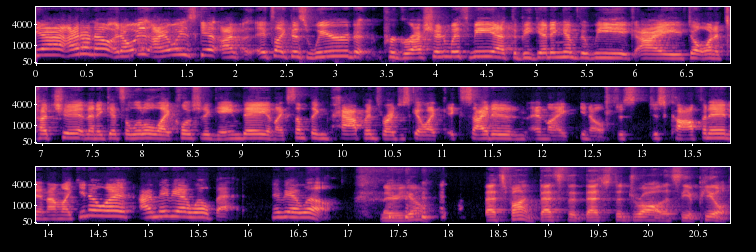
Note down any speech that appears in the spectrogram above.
Yeah, I don't know. It always I always get I it's like this weird progression with me at the beginning of the week. I don't want to touch it and then it gets a little like closer to game day and like something happens where I just get like excited and, and like, you know, just just confident and I'm like, "You know what? I maybe I will bet. Maybe I will." There you go. that's fun. That's the that's the draw, that's the appeal.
